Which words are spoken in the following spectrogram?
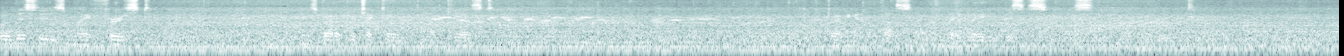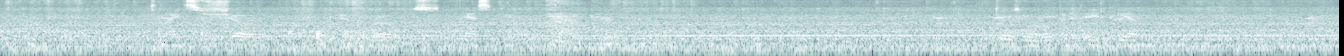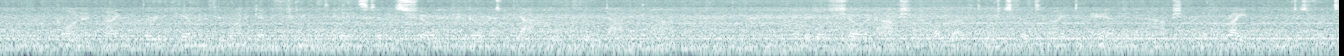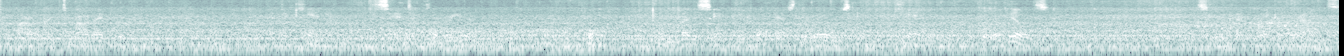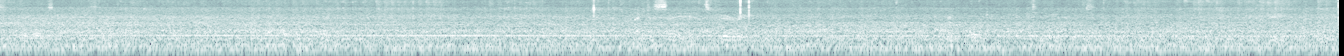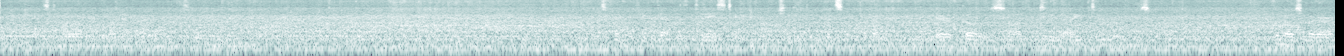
So this is my first Inspirato Projecto podcast. Driving on a bus. My. This is tonight's show at the Rose, Pasadena. Doors will open at 8 p.m. Go on at 9:30 p.m. And if you want to get free tickets to this show, you can go to yahoo.com and it'll show an option on the left, which is for tonight, and an option on the right, which is for tomorrow night. Tomorrow night will be in the canyon of Santa Clarita, owned by the same people as the and the Canyon Agoura Hills. So we're kind of making the rounds for those guys. I have to say it's very rewarding to be able to create my own podcast however and whenever I want to. It's fun to think that with today's technology you can put something up there it goes off to iTunes or who knows where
